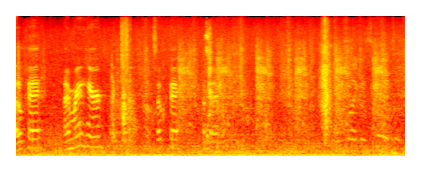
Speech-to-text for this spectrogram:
Okay, I'm right here. It's okay. Okay. Like it's good.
